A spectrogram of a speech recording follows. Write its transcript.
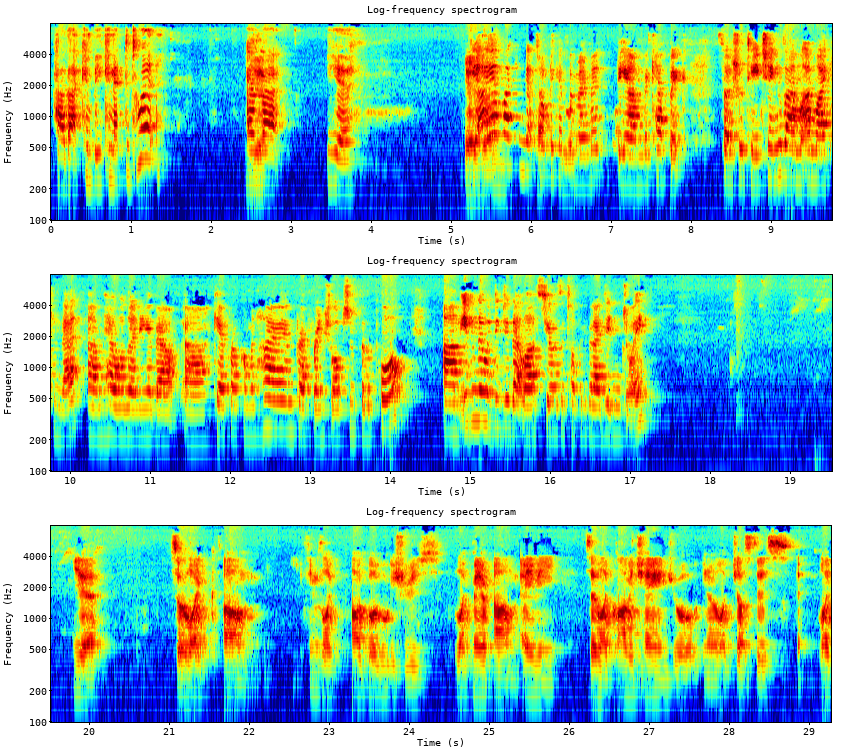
how that can be connected to it, and Yeah. that, yeah, Yeah, I am liking that topic at the moment. The um the Catholic social teachings. I'm I'm liking that. Um, how we're learning about uh, care for a common home, preferential option for the poor. Um, even though we did do that last year, it was a topic that I did enjoy. Yeah. So like um, things like our global issues, like Mary, um, Amy said, like climate change or you know like justice, like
